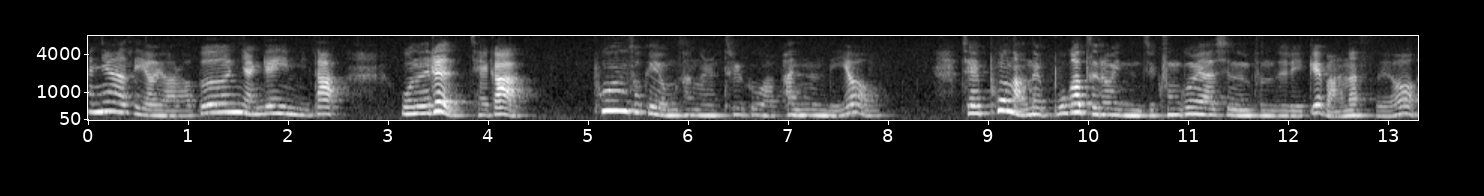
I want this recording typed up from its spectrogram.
안녕하세요 여러분. 양갱입니다. 오늘은 제가 폰 소개 영상을 들고 와봤는데요. 제 폰 안에 뭐가 들어있는지 궁금해하시는 분들이 꽤 많았어요.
